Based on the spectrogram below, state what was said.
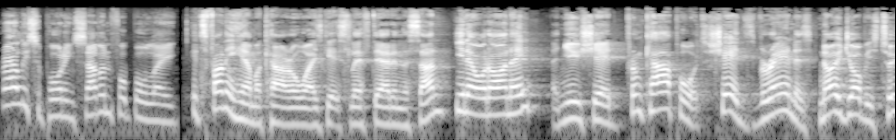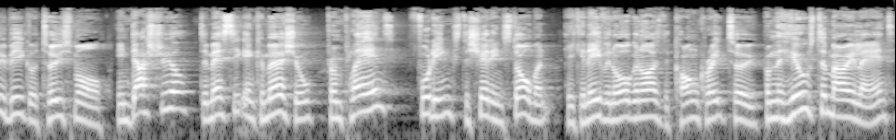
Proudly supporting Southern Football League. It's funny how my car always gets left out in the sun. You know what I need? A new shed. From carports, sheds, verandas. No job is too big or too small. Industrial, domestic, and commercial. From plans, footings to shed instalment, he can even organise the concrete too. From the hills to Murraylands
